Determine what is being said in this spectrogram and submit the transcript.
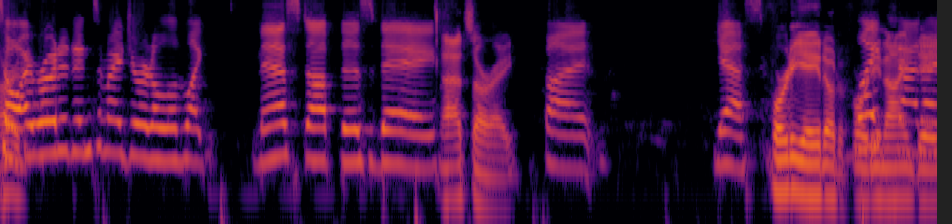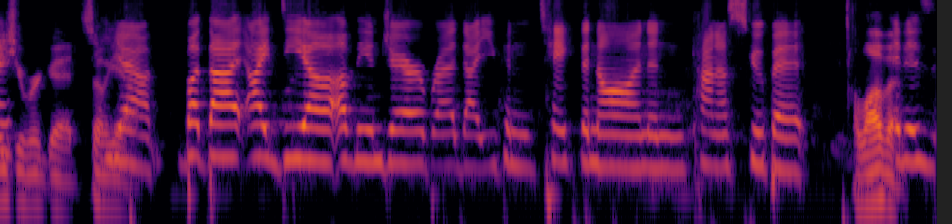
all so right. I wrote it into my journal of like messed up this day, That's all right. but yes. 48 out of 49 that, days, I- you were good. So yeah. yeah. but that idea of the injera bread that you can take the naan and kind of scoop it, I love it. it is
